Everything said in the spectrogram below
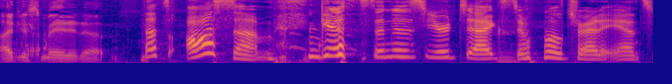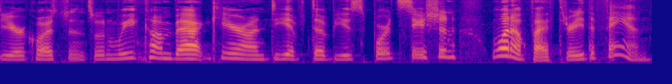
I just made it up. That's awesome. Send us your text and we'll try to answer your questions when we come back here on DFW Sports Station 1053 The Fan.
